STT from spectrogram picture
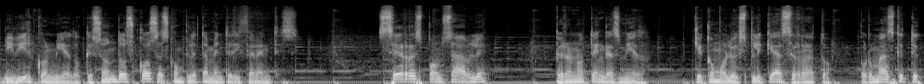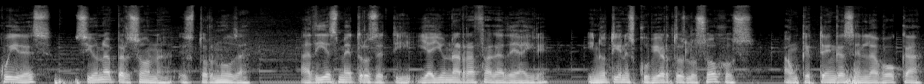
vivir con miedo, que son dos cosas completamente diferentes. Ser responsable pero no tengas miedo. Que como lo expliqué hace rato, por más que te cuides, si una persona estornuda a 10 metros de ti y hay una ráfaga de aire y no tienes cubiertos los ojos, aunque tengas en la boca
